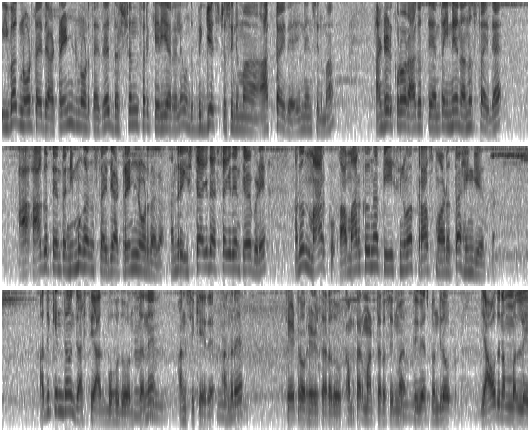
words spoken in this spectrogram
ಇವಾಗ ನೋಡ್ತಾ ಇದ್ರೆ ಆ ಟ್ರೆಂಡ್ ನೋಡ್ತಾ ಇದ್ರೆ ದರ್ಶನ್ ಸರ್ ಕೆರಿಯರಲ್ಲೇ ಒಂದು ಬಿಗ್ಗೆಸ್ಟ್ ಸಿನಿಮಾ ಆಗ್ತಾ ಇದೆ ಇನ್ನೇನು ಸಿನಿಮಾ? ಹಂಡ್ರೆಡ್ ಕ್ರೋರ್ ಆಗುತ್ತೆ ಅಂತ ಇನ್ನೇನು ಅನಿಸ್ತಾ ಇದೆ? ಆ- ಆಗುತ್ತೆ ಅಂತ ನಿಮಗೆ ಅನಿಸ್ತಾ ಇದೆ ಆ ಟ್ರೆಂಡ್ ನೋಡಿದಾಗ? ಅಂದರೆ ಇಷ್ಟೇ ಆಗಿದೆ ಅಷ್ಟಾಗಿದೆ ಅಂತ ಹೇಳ್ಬೇಡಿ. ಅದೊಂದು ಮಾರ್ಕು ಆ ಮಾರ್ಕನ್ನ ಈ ಸಿನಿಮಾ ಕ್ರಾಸ್ ಮಾಡುತ್ತಾ ಹೆಂಗೆ ಅಂತ? ಅದಕ್ಕಿಂತ ಜಾಸ್ತಿ ಆಗಬಹುದು ಅಂತಲೇ ಅನಿಸಿಕೆ ಇದೆ. ಅಂದರೆ ಥಿಯೇಟ್ರ್ ಅವ್ರು ಹೇಳ್ತಾ ಇರೋದು ಕಂಪೇರ್ ಮಾಡ್ತಾ ಇರೋ ಸಿನಿಮಾ ಪ್ರೀವಿಯಸ್ ಬಂದಿರೋ ಯಾವುದು ನಮ್ಮಲ್ಲಿ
